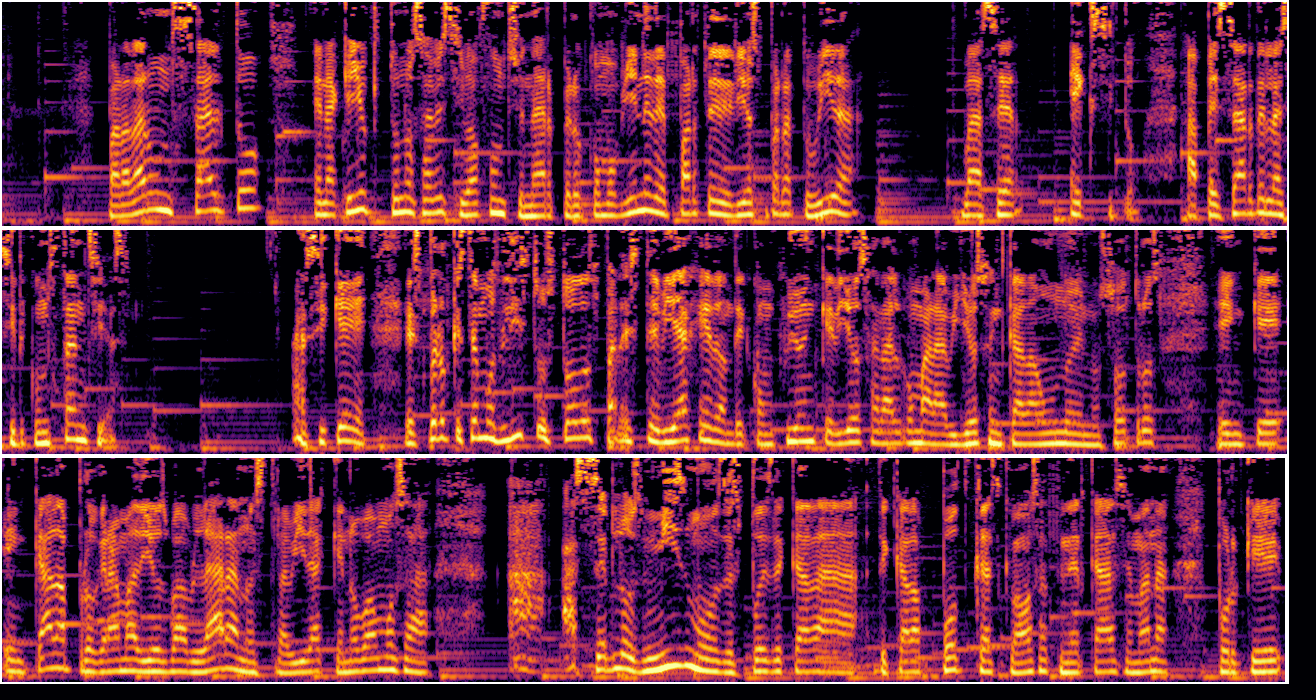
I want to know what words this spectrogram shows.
para dar un salto en aquello que tú no sabes si va a funcionar, pero como viene de parte de Dios para tu vida, va a ser éxito, a pesar de las circunstancias. Así que espero que estemos listos todos para este viaje donde confío en que Dios hará algo maravilloso en cada uno de nosotros, en que en cada programa Dios va a hablar a nuestra vida, que no vamos a, a hacer los mismos después de cada, de cada podcast que vamos a tener cada semana, porque,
